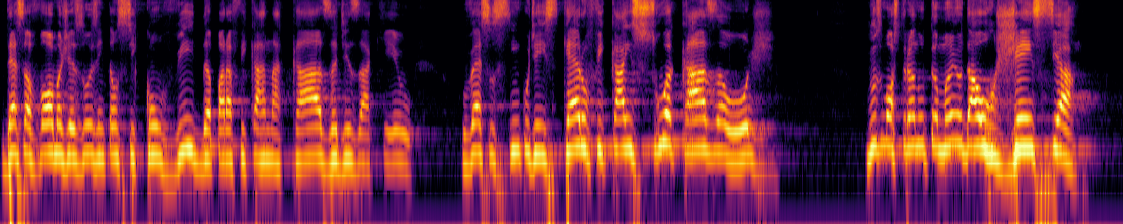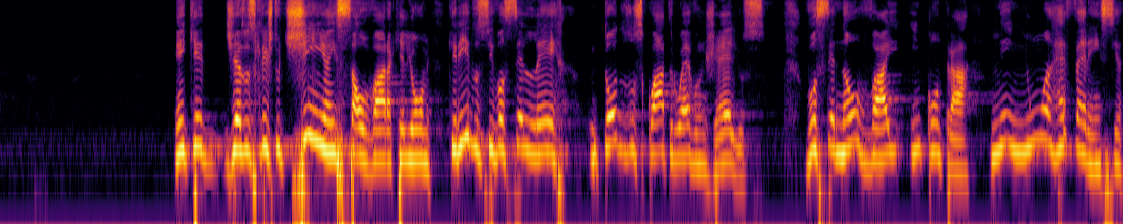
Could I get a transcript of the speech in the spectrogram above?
Dessa forma, Jesus então se convida para ficar na casa de Zaqueu. O verso 5 diz: Quero ficar em sua casa hoje, nos mostrando o tamanho da urgência em que Jesus Cristo tinha em salvar aquele homem. Queridos, se você ler em todos os quatro evangelhos, você não vai encontrar nenhuma referência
